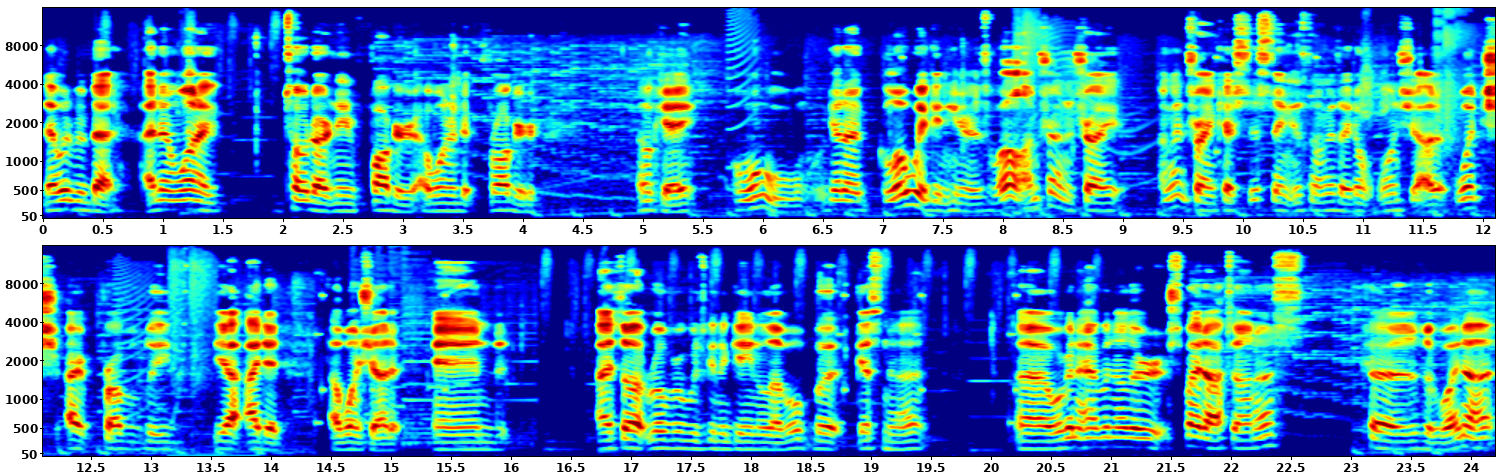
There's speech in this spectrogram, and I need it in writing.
that would have been bad. I didn't want a Toadart named Fogger. I wanted it Frogger. Okay, Oh, we got a Glowwig in here as well. I'm trying to try. I'm gonna try and catch this thing as long as I don't one shot it, which I probably. Yeah, I did. I one shot it, and I thought Rover was gonna gain a level, but guess not. Uh, we're gonna have another Spidox on us, cause why not?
